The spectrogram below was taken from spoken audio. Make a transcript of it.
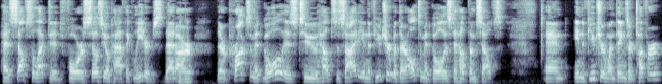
has self-selected for sociopathic leaders that mm-hmm. are their proximate goal is to help society in the future, but their ultimate goal is to help themselves. And in the future, when things are tougher,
